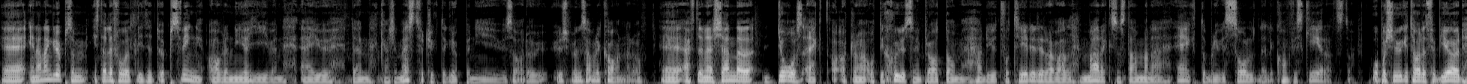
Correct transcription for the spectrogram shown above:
Eh, en annan grupp som istället får ett litet uppsving av den nya given är ju den kanske mest förtryckta gruppen i USA då, ursprungsamerikanerna då. Eh, efter den här kända Dawes Act 1887 som vi pratade om hade ju två tredjedelar av all mark som stammarna ägt och blivit såld eller konfiskerats då. Och på 20-talet förbjöd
